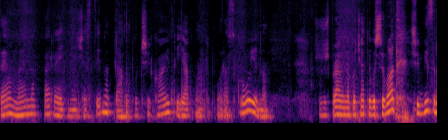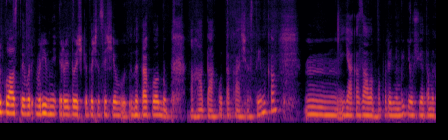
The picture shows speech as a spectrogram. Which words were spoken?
Це у мене передня частина. Так, почекайте, як вона тут розкроєна. Що ж правильно почати вишивати, щоб бісер класти в в рівні рядочки, то це ще не так кладу. Ага, так, от така частинка. Я казала в попередньому відео, що я там їх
